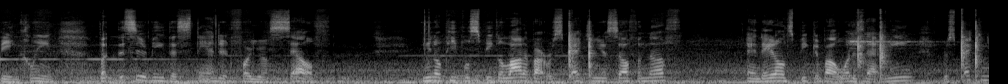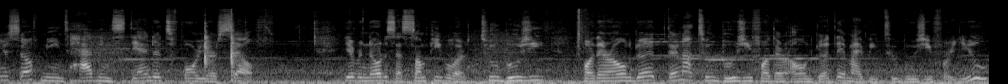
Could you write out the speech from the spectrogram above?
being clean, but this should be the standard for yourself. You know, people speak a lot about respecting yourself enough. and they don't speak about what does that mean. Respecting yourself means having standards for yourself. You ever notice that some people are too bougie for their own good? They're not too bougie for their own good. They might be too bougie for you,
